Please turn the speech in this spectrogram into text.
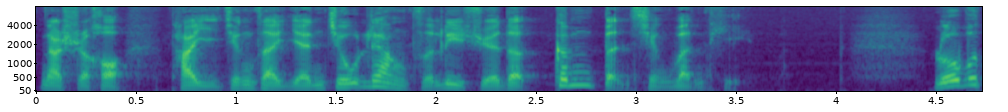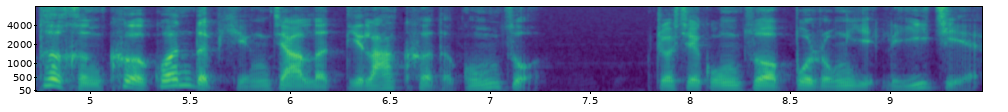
那时候他已经在研究量子力学的根本性问题。罗伯特很客观地评价了狄拉克的工作，这些工作不容易理解，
